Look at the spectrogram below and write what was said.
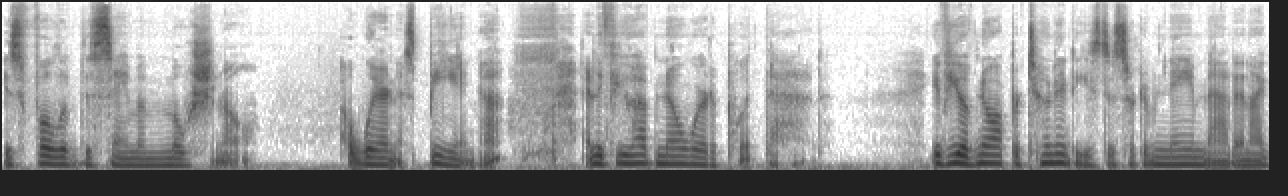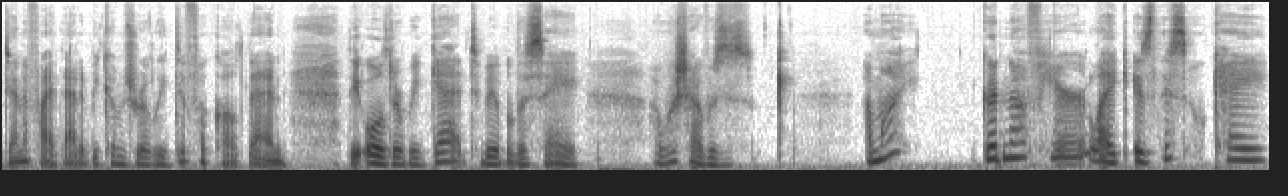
is full of the same emotional awareness being. Huh? And if you have nowhere to put that, if you have no opportunities to sort of name that and identify that, it becomes really difficult then, the older we get, to be able to say, I wish I was, am I good enough here? Like, is this okay?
